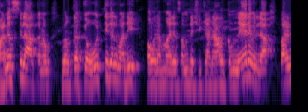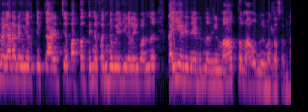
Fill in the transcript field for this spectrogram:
മനസ്സിലാക്കണം. ഇവർക്കൊക്കെ വോട്ടുകൾ മതി. പൗരന്മാരെ സംരക്ഷിക്കാൻ ആർക്കും നേരമില്ല. ഭരണഘടന ഉയർത്തിക്കാഴ്ച പത്രത്തിന്റെ ഫ്രണ്ട് പേജുകളിൽ വന്ന് കൈയടി നേടുന്നതിൽ മാത്രമാവുന്നു ഇവരുടെ ശ്രദ്ധ.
